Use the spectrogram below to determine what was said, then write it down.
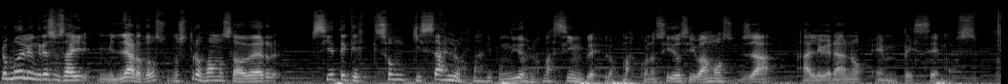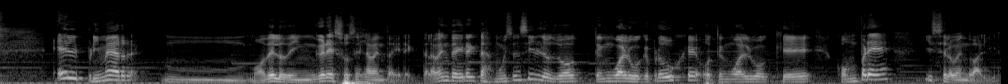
Los modelos de ingresos hay millardos, nosotros vamos a ver siete que son quizás los más difundidos, los más simples, los más conocidos y vamos ya al grano, empecemos. El primer mm, modelo de ingresos es la venta directa. La venta directa es muy sencillo, yo tengo algo que produje o tengo algo que compré y se lo vendo a alguien.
